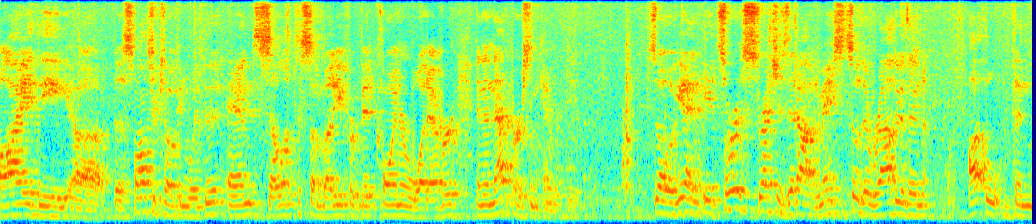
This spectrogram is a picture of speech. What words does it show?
buy the uh, the sponsor token with it, and sell it to somebody for Bitcoin or whatever, and then that person can redeem it. So again, it sort of stretches it out and makes it so that rather than uh, than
